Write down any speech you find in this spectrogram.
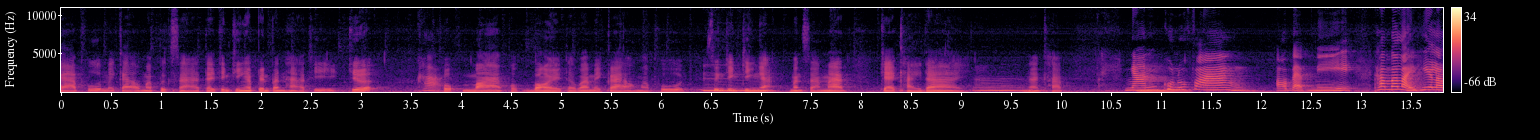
กล้าพูดไม่กล้าออกมาปรึกษา แต่จริงๆอะเป็นปัญหาที่เยอะค่ะพบมากพบบ่อย แต่ว่าไม่กล้าออกมาพูดอืมซึ่งจริงๆอะมันสามารถแก้ไขได้อืมนะครับงั้นอืมคุณผู้ฟังเอาแบบนี้ ถ้าเมื่อไหร่ที่เรา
